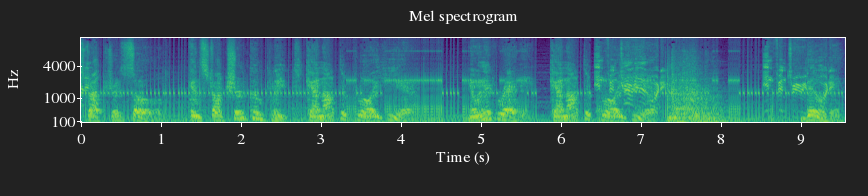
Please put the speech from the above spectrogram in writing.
Structure sold. Construction complete. Cannot deploy here. Unit ready. Cannot deploy Infantry here. reporting. Infantry reporting. Building.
